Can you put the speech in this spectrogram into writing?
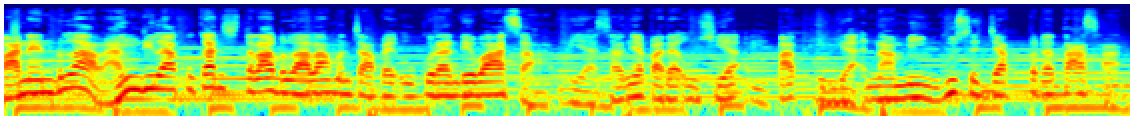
Panen belalang dilakukan setelah belalang mencapai ukuran dewasa, biasanya pada usia 4 hingga 6 minggu sejak penetasan.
